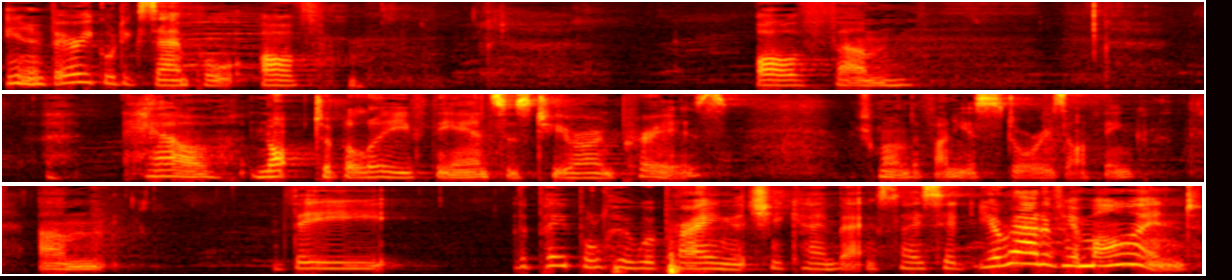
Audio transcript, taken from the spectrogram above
in a very good example of, of um, how not to believe the answers to your own prayers, which is one of the funniest stories, I think. Um, the, the people who were praying that she came back, they said, You're out of your mind.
